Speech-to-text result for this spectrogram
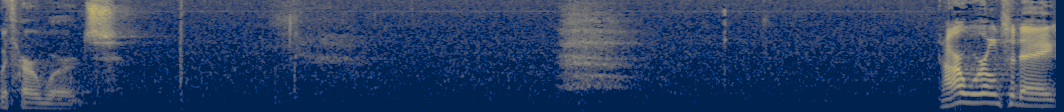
with her words. In our world today,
